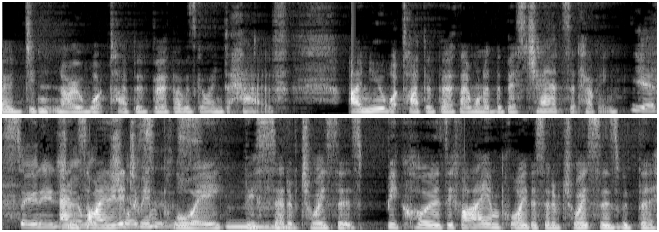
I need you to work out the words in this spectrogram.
I didn't know what type of birth I was going to have, I knew what type of birth I wanted the best chance at having. yes. So you need to And so I needed to choices- Mm. employ this set of choices because if I employ the set of choices with the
